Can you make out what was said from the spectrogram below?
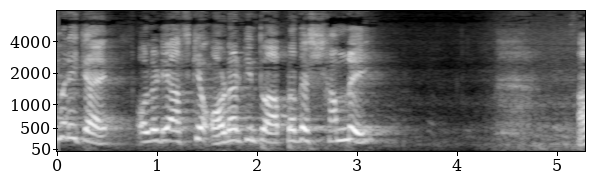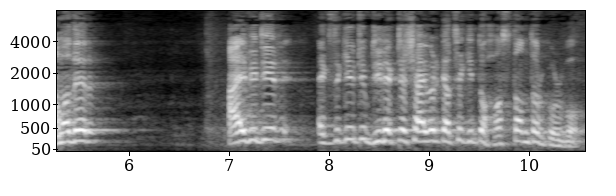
আমেরিকায় অলরেডি আজকে অর্ডার কিন্তু আপনাদের সামনেই। আমাদের আইবিডির এক্সিকিউটিভ ডিরেক্টর সাহেবের কাছে কিন্তু হস্তান্তর করব।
